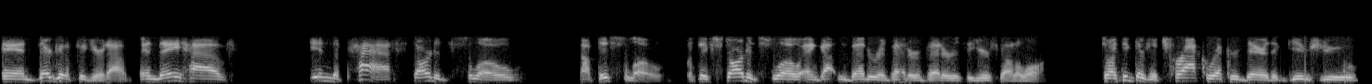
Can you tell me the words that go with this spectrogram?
And they're going to figure it out. And they have, in the past, started slow, not this slow, but they've started slow and gotten better and better and better as the years gone along. So I think there's a track record there that gives you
